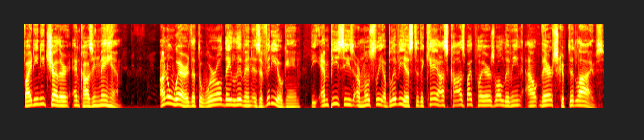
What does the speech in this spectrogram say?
fighting each other and causing mayhem. Unaware that the world they live in is a video game, the NPCs are mostly oblivious to the chaos caused by players while living out their scripted lives.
